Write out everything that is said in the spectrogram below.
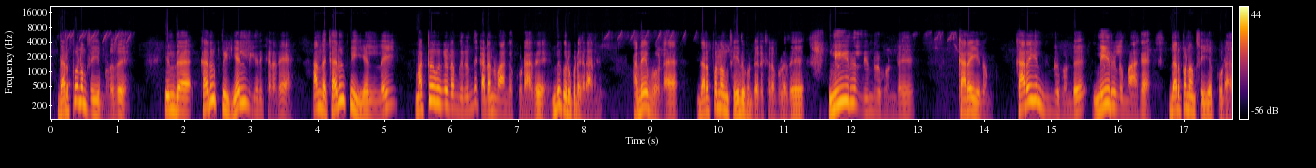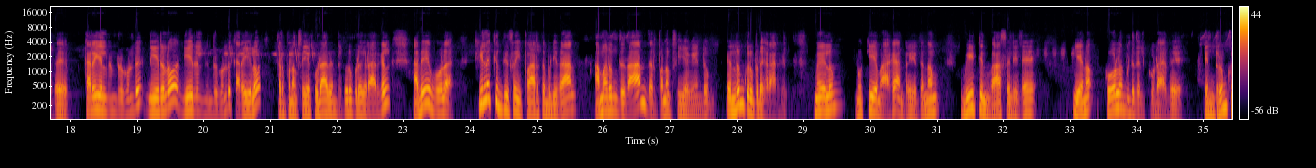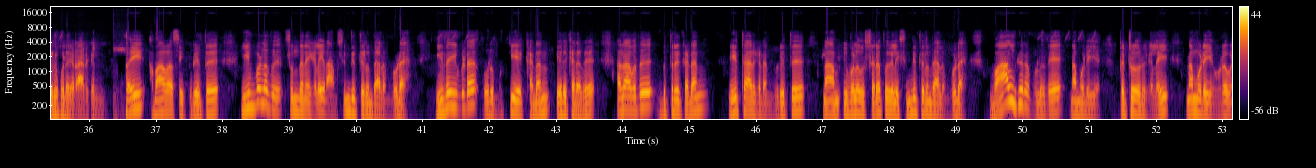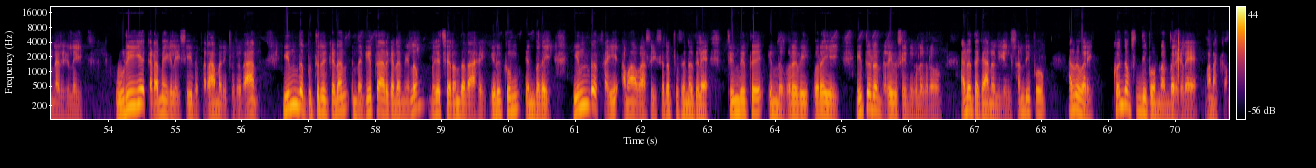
தர்ப்பணம் செய்யும் பொழுது இந்த கருப்பு எல் இருக்கிறதே அந்த கருப்பு எல்லை மற்றவர்களிடமிருந்து கடன் வாங்கக்கூடாது என்று குறிப்பிடுகிறார்கள். அதே போல தர்ப்பணம் செய்து கொண்டிருக்கிற பொழுது நீரில் நின்று கொண்டு கரையிலும் கரையில் நின்று கொண்டு நீரிலுமாக தர்ப்பணம் செய்யக்கூடாது. கரையில் நின்று கொண்டு நீரிலோ நீரில் நின்று கொண்டு கரையிலோ தர்ப்பணம் செய்யக்கூடாது என்று குறிப்பிடுகிறார்கள். அதே போல கிழக்கு திசை பார்த்தபடிதான் அமர்ந்துதான் தர்ப்பணம் செய்ய வேண்டும் என்றும் குறிப்பிடுகிறார்கள். மேலும் முக்கியமாக அன்றைய தினம் வீட்டின் வாசலிலே ஏனோ கோலமிடுதல் கூடாது. என்றும் குறிப்பிடுகிறார்கள். தை அமாவாசை குறித்து இவ்வளவு சிந்தனைகளை நாம் சிந்தித்திருந்தாலும் கூட இதைவிட ஒரு முக்கிய கடன் இருக்கிறது. அதாவது பித்ருக்கடன் நீத்தார் கடன் குறித்து நாம் இவ்வளவு சிறப்புகளை சிந்தித்திருந்தாலும் கூட வாழ்கிற பொழுதே நம்முடைய பெற்றோர்களை நம்முடைய உறவினர்களை உரிய கடமைகளை செய்து பராமரிப்பதுதான் இந்த பித்திருக்கடன் இந்த நீத்தார் கடனிலும் மிகச் சிறந்ததாக இருக்கும் என்பதை இந்த சை அமாவாசை சிறப்பு சின்னத்திலே சிந்தித்து இந்த உறவி உரையை இத்துடன் நிறைவு செய்து கொள்கிறோம். அடுத்த காணொலியில் சந்திப்போம். அதுவரை கொஞ்சம் சிந்திப்போம் நண்பர்களே. வணக்கம்.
